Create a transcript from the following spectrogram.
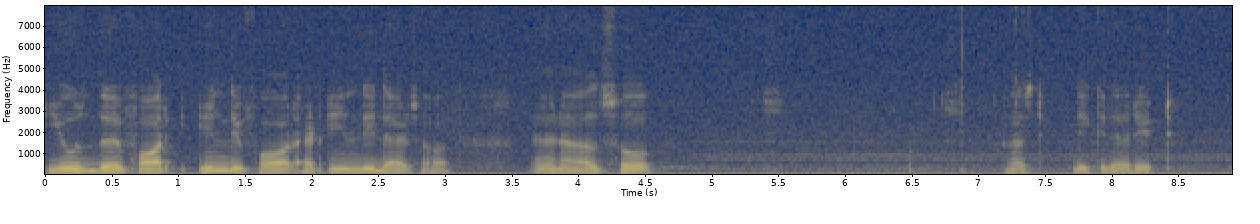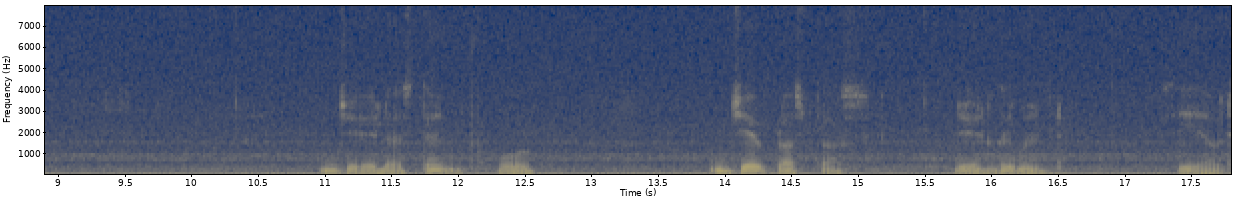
use the for in the for and in the that's all. And I also first declare it j less than 4 j plus plus j increment see out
